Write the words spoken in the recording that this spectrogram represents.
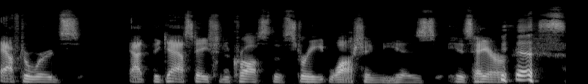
afterwards at the gas station across the street washing his his hair yes,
